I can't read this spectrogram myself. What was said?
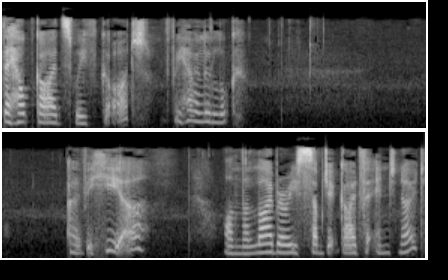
the help guides we've got. If we have a little look over here, on the library subject guide for EndNote.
